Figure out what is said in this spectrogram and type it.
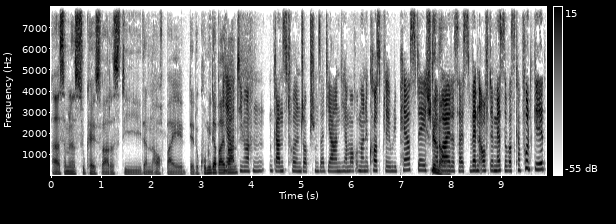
äh, Summoners Suitcase war das, die dann auch bei der Dokumi dabei Ja, waren. die machen einen ganz tollen Job schon seit Jahren. Die haben auch immer eine Cosplay Repair Station Genau. dabei. Das heißt, wenn auf der Messe was kaputt geht,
